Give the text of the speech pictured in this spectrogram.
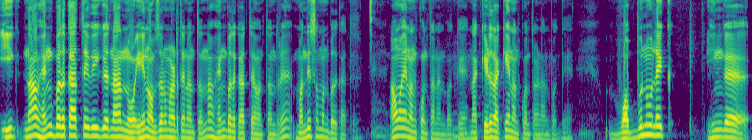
ಈಗ ನಾವು ಹೆಂಗೆ ಬದುಕಾತೇವೆ? ಈಗ ನಾನು ಏನು ಅಬ್ಸರ್ವ್ ಮಾಡ್ತೇನೆ ಅಂತಂದು ನಾವು ಹೆಂಗೆ ಬದುಕಾತೇವೆ ಅಂತಂದ್ರೆ ಮಂದಿ ಸಂಬಂಧ ಬದುಕಾತೇವೆ. ಅವ ಏನು ಅನ್ಕೊಂತ ನನ್ನ ಬಗ್ಗೆ? ನಾ ಕೇಳಿದ್ರೆ ಅಕ್ಕೇನು ಅನ್ಕೊಂತಾಳೆ ನನ್ನ ಬಗ್ಗೆ? ಒಬ್ಬನು ಲೈಕ್ ಹಿಂಗೆ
